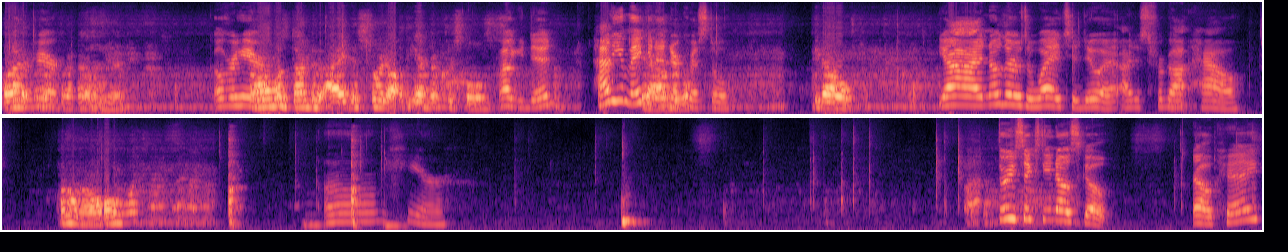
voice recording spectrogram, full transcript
What? Over here. Over here. I'm almost done. To, I destroyed all the ender crystals. Oh, you did? How do you make Yeah, an ender crystal? You know, Yeah, I know there's a way to do it. I just forgot how. I don't know. Um, here. Three sixty no scope. Okay.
